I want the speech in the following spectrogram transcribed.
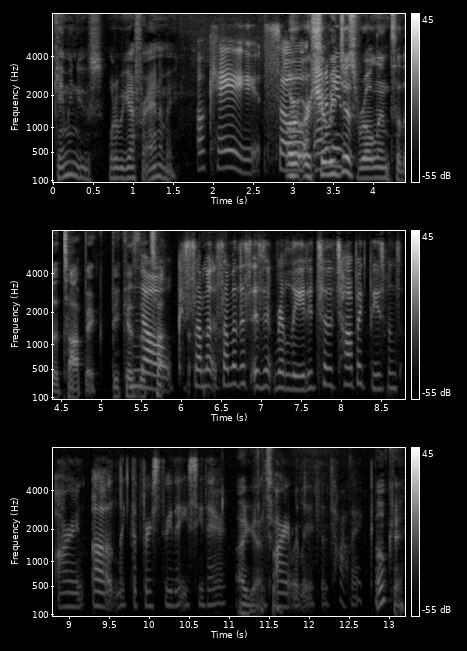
Gaming news. What do we got for anime? Okay, so or or should we just roll into the topic because the no, because some of some of this isn't related to the topic. These ones aren't. Uh, like the first three that you see there I got you. aren't related to the topic. Okay.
